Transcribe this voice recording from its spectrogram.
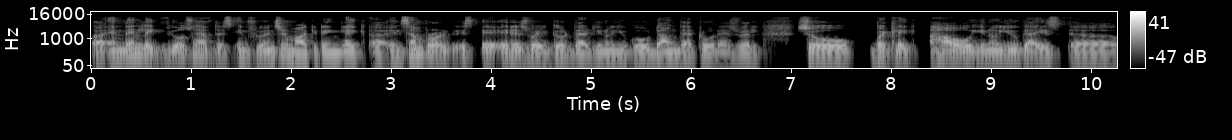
uh, and then like we also have this influencer marketing like uh, in some products it is very good that you know you go down that road as well. So but like how you know you guys uh,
